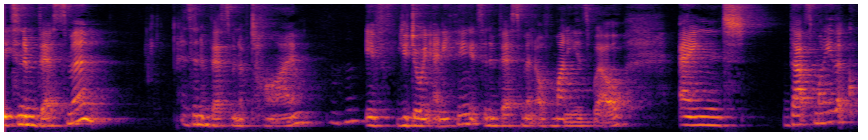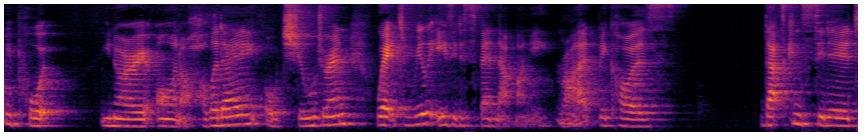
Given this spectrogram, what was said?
it's an investment. It's an investment of time. If you're doing anything, it's an investment of money as well. And that's money that could be put, you know, on a holiday or children, where it's really easy to spend that money, right? Because that's considered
